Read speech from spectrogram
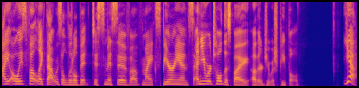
I always felt like that was a little bit dismissive of my experience. And you were told this by other Jewish people. Yeah.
